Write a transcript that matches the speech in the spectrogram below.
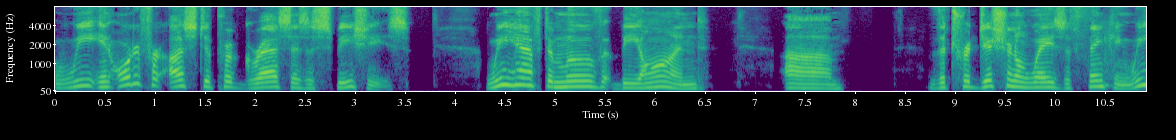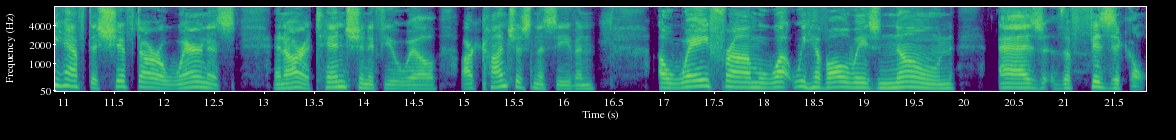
we, in order for us to progress as a species, we have to move beyond um, the traditional ways of thinking. We have to shift our awareness and our attention, if you will, our consciousness even, away from what we have always known as the physical.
